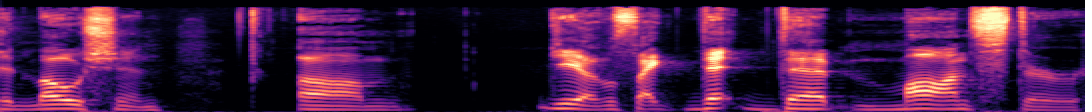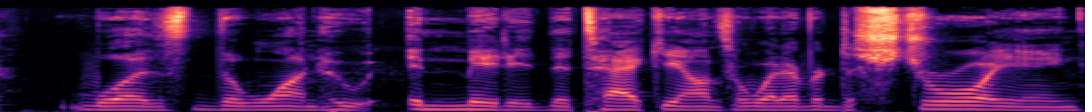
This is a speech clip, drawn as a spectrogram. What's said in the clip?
in motion. Um, yeah, it was like that that monster was the one who emitted the tachyons or whatever, destroying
